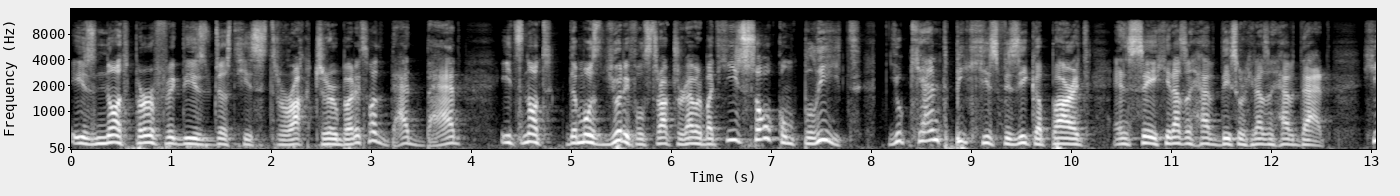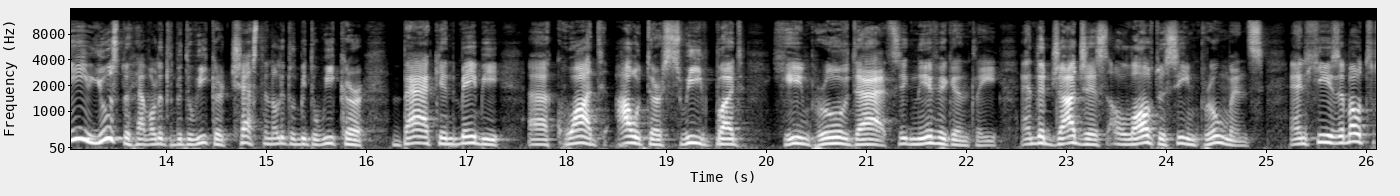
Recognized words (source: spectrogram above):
is not perfect is just his structure, but it's not that bad. It's not the most beautiful structure ever, but he's so complete. You can't pick his physique apart and say he doesn't have this or he doesn't have that. He used to have a little bit weaker chest and a little bit weaker back and maybe a quad outer sweep, but he improved that significantly, and the judges love to see improvements, and he is about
